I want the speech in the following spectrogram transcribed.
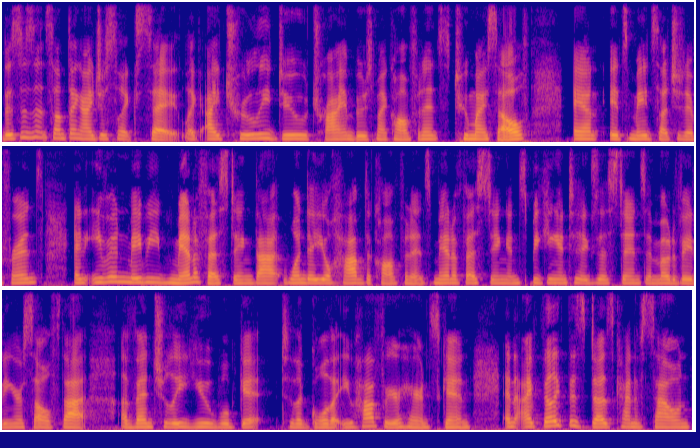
this isn't something I just like say. Like, I truly do try and boost my confidence to myself, and it's made such a difference. And even maybe manifesting that one day you'll have the confidence, manifesting and speaking into existence and motivating yourself that eventually you will get to the goal that you have for your hair and skin. And I feel like this does kind of sound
